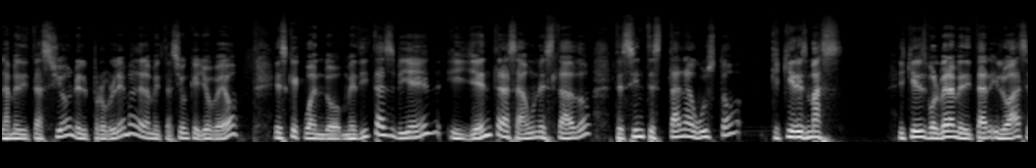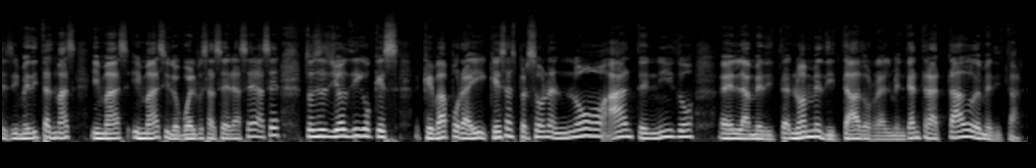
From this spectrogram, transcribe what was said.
la meditación, el problema de la meditación que yo veo es que cuando meditas bien y entras a un estado, te sientes tan a gusto que quieres más y quieres volver a meditar y lo haces y meditas más y más y más y lo vuelves a hacer, hacer, hacer. Entonces yo digo que es que va por ahí, que esas personas no han tenido eh, la medita no han meditado realmente, han tratado de meditar.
